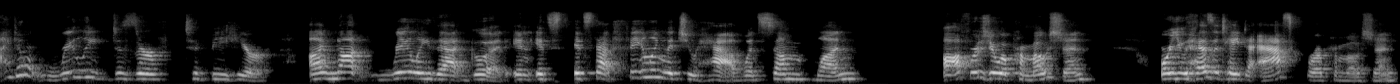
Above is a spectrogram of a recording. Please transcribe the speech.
I don't really deserve to be here. I'm not really that good. And it's it's that feeling that you have when someone offers you a promotion or you hesitate to ask for a promotion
